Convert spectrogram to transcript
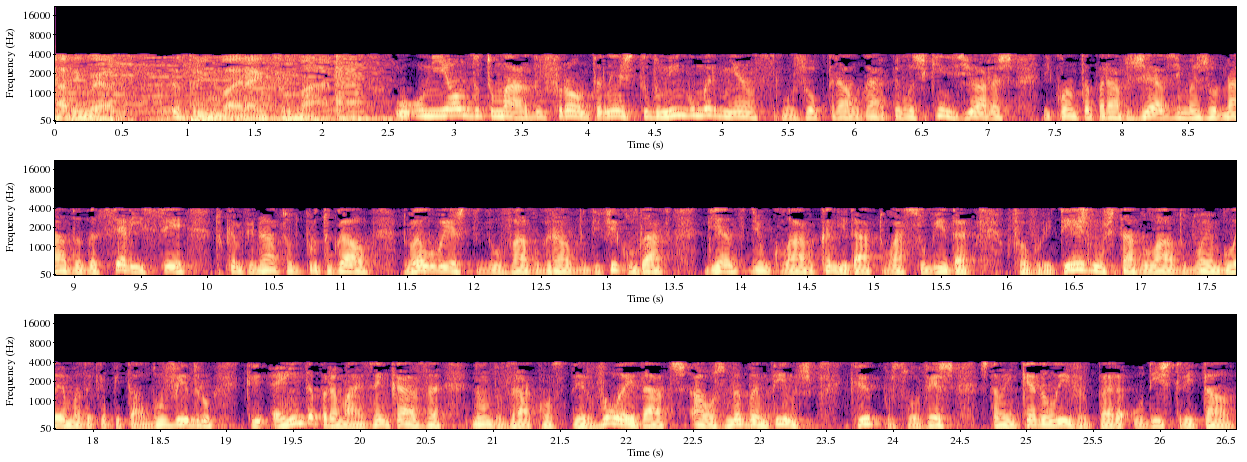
Rádio Web, a primeira a informar. O União de Tomar de Fronta neste domingo marinhense. O jogo terá lugar pelas 15 horas e conta para a 20 jornada da Série C do Campeonato de Portugal. Duelo este de elevado grau de dificuldade diante de um claro candidato à subida. O favoritismo está do lado do emblema da capital do vidro, que ainda para mais em casa não deverá conceder veleidades aos nabantinos, que, por sua vez, estão em queda livre para o distrital.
